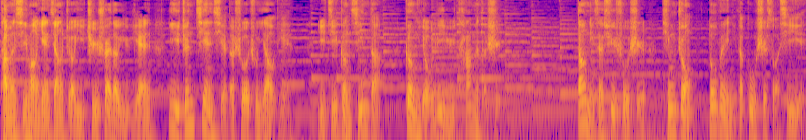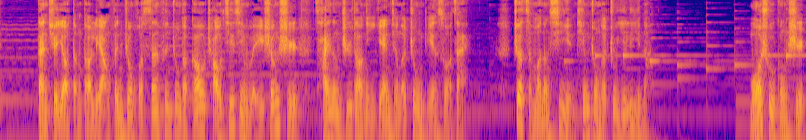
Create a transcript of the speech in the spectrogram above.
他们希望演讲者以直率的语言，一针见血地说出要点，以及更新的、更有利于他们的事。当你在叙述时，听众都为你的故事所吸引，但却要等到两分钟或三分钟的高潮接近尾声时，才能知道你演讲的重点所在。这怎么能吸引听众的注意力呢？魔术公式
